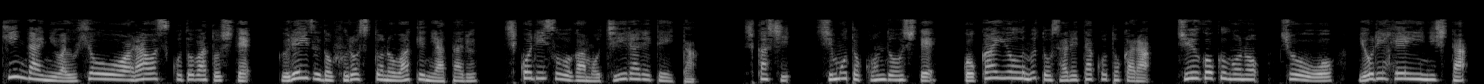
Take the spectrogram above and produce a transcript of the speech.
近代には雨氷を表す言葉として、グレイズドフロストのわけにあたる、シコリ層が用いられていた。しかし、下と混同して、誤解を生むとされたことから、中国語の章をより平易にした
